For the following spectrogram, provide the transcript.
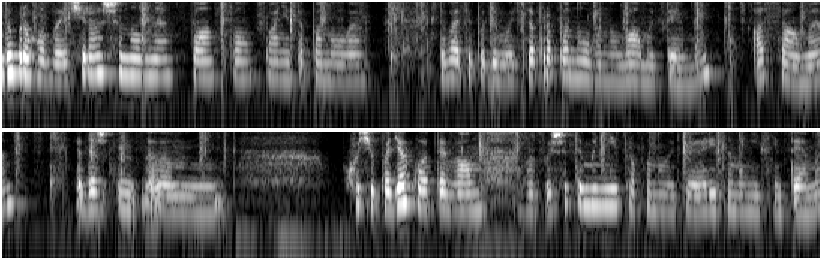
Доброго вечора, шановне панство, пані та панове. Давайте подивимось запропоновану вами тему. А саме, я даже, ем, хочу подякувати вам. Ви пишете мені, пропонуєте різноманітні теми,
